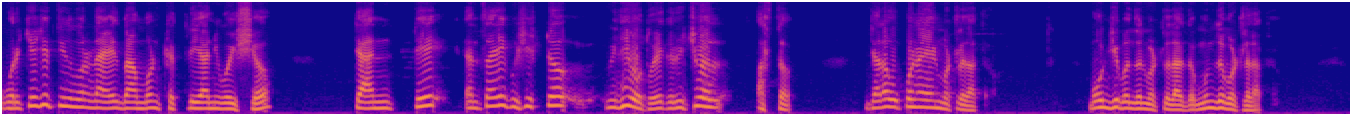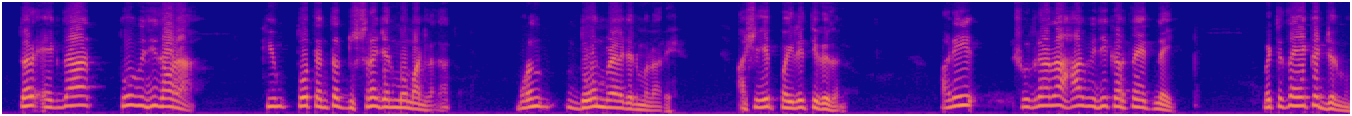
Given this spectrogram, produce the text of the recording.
वरचे जे तीन वर्ण आहेत ब्राह्मण क्षत्रिय आणि वैश्य त्यां ते त्यांचा एक विशिष्ट विधी होतो एक रिच्युअल असतं ज्याला उपनयन म्हटलं जातं. मौंजी बंधन म्हटलं जातं मुंज म्हटलं जातं. तर एकदा तो विधी झाला की तो त्यांचा दुसरा जन्म मानला जातो. म्हणून दोन वेळा जन्मणारे. असे हे पहिले तिघजण आणि शूद्राला हा विधी करता येत नाही. मग त्याचा एकच जन्म.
